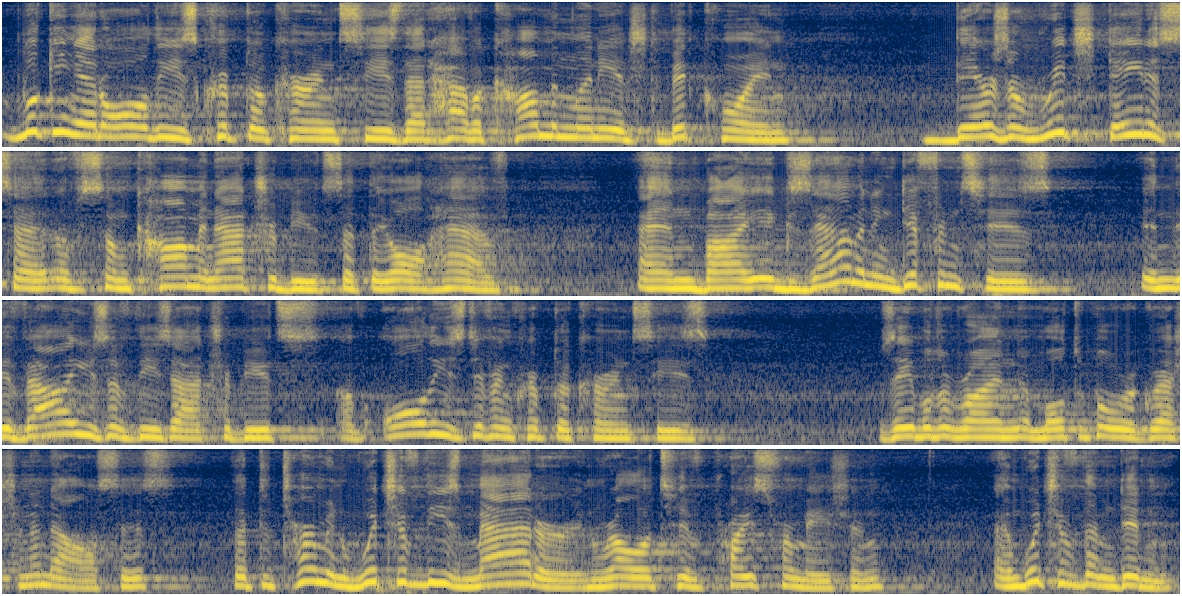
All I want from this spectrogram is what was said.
looking at all these cryptocurrencies that have a common lineage to Bitcoin, there's a rich data set of some common attributes that they all have. And by examining differences in the values of these attributes of all these different cryptocurrencies, I was able to run a multiple regression analysis that determined which of these matter in relative price formation and which of them didn't.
